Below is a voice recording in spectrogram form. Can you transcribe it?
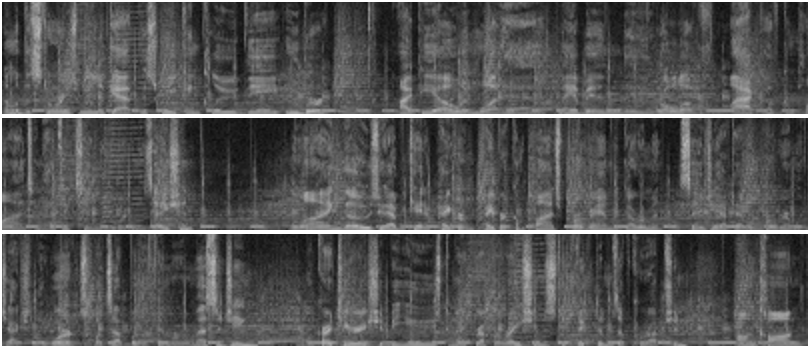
Some of the stories we look at this week include the Uber IPO and what may have been the role of lack of compliance and ethics in the organization. Relying those who advocate a paper, paper compliance program, the government says you have to have a program which actually works. What's up with ephemeral messaging? What criteria should be used to make reparations to victims of corruption? Hong Kong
